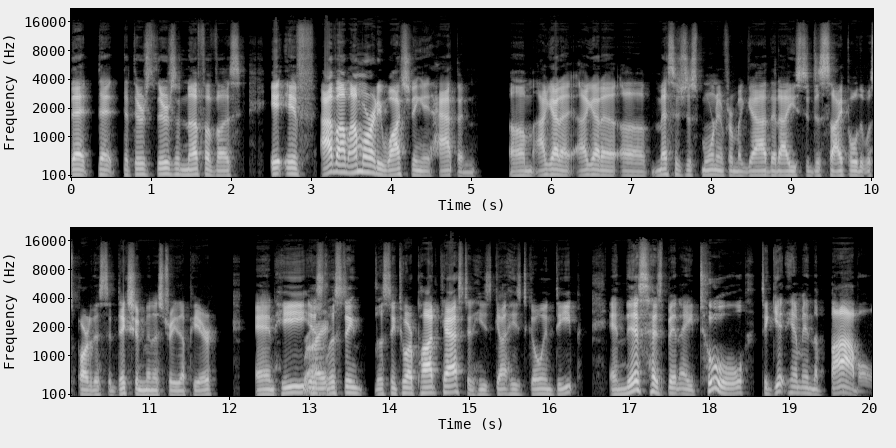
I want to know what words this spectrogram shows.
That that that there's there's enough of us. If I've, I'm I'm already watching it happen. Um, I got a I got a, a message this morning from a guy that I used to disciple that was part of this addiction ministry up here, and he is listening listening to our podcast, and he's got he's going deep, and this has been a tool to get him in the Bible,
